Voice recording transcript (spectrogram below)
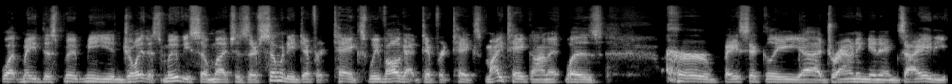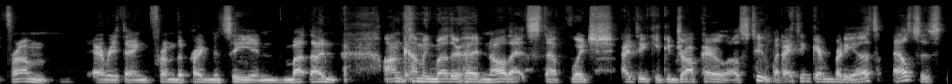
what made this me enjoy this movie so much is there's so many different takes. We've all got different takes. My take on it was her basically uh, drowning in anxiety from everything from the pregnancy and mo- on- oncoming motherhood and all that stuff which i think you can draw parallels to but i think everybody else else's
